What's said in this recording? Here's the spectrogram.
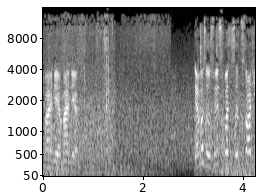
慢点，慢点，两个手随时把绳子抓紧。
